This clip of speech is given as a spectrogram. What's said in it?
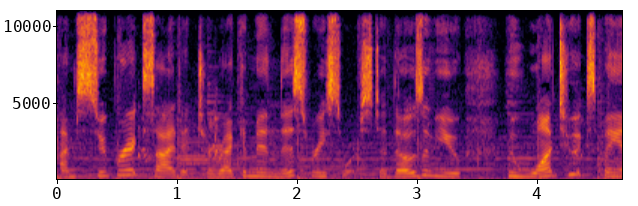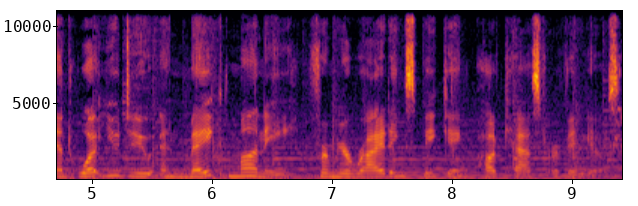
I'm super excited to recommend this resource to those of you who want to expand what you do and make money from your writing, speaking, podcast, or videos.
